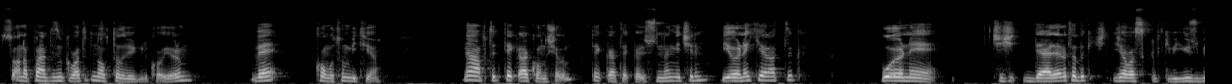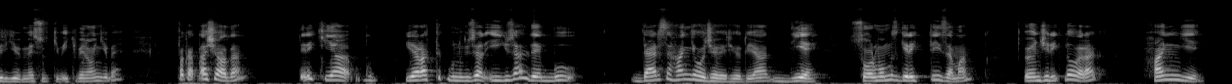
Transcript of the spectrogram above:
Sonra parantezimi kapatıp noktalı virgül koyuyorum. Ve komutum bitiyor. Ne yaptık? Tekrar konuşalım. Tekrar tekrar üstünden geçelim. Bir örnek yarattık. Bu örneğe çeşitli değerler atadık. İşte JavaScript gibi, 101 gibi, Mesut gibi, 2010 gibi. Fakat aşağıdan dedik ki ya bu, yarattık bunu güzel, iyi güzel de bu dersi hangi hoca veriyordu ya diye sormamız gerektiği zaman öncelikli olarak hangi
